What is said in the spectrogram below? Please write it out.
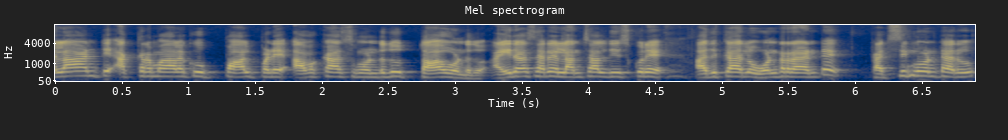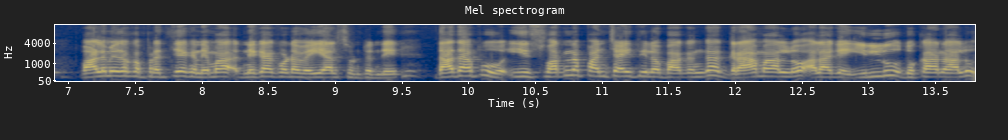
ఎలాంటి అక్రమాలకు పాల్పడే అవకాశం ఉండదు తావు ఉండదు. అయినా సరే లంచాలు తీసుకునే అధికారులు ఉండరా అంటే ఖచ్చితంగా ఉంటారు. వాళ్ళ మీద ఒక ప్రత్యేక నిమా నిఘా కూడా వేయాల్సి ఉంటుంది. దాదాపు ఈ స్వర్ణ పంచాయతీలో భాగంగా గ్రామాల్లో అలాగే ఇల్లు దుకాణాలు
